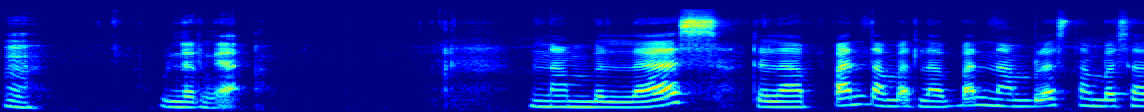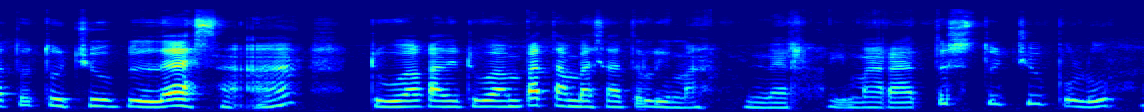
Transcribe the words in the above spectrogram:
hmm, bener nggak? 16 8 tambah 8 16 tambah 1 17 nah, 2 kali 2 4 tambah 1 5 bener 576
